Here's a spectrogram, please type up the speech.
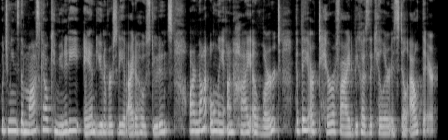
which means the Moscow community and University of Idaho students are not only on high alert, but they are terrified because the killer is still out there.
